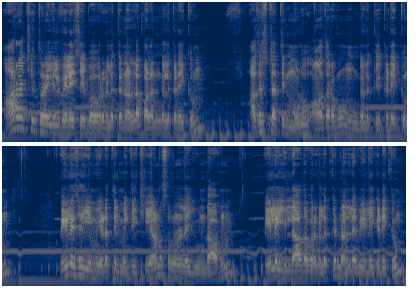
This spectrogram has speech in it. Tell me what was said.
ஆராய்ச்சி துறையில் வேலை செய்பவர்களுக்கு நல்ல பலன்கள் கிடைக்கும். அதிர்ஷ்டத்தின் முழு ஆதரவும் உங்களுக்கு கிடைக்கும். வேலை செய்யும் இடத்தில் மகிழ்ச்சியான சூழ்நிலை உண்டாகும். வேலை இல்லாதவர்களுக்கு நல்ல வேலை கிடைக்கும்.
